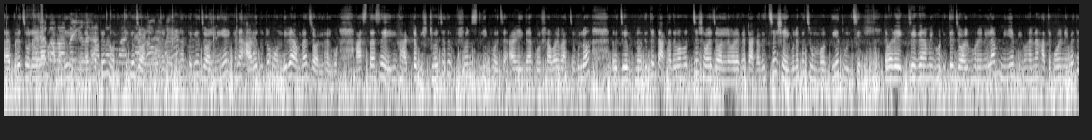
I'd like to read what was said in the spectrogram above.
তারপরে চলে এলাম আমাদের ঘাটের নদী থেকে জল নেব যে এখান থেকে জল নিয়ে এখানে আরও দুটো মন্দিরে আমরা জল ঢালবো। আস্তে আস্তে এই ঘাটটা বৃষ্টি হয়েছে তো ভীষণ স্লিপ হয়েছে। আর এই দেখো, সবাই বাচ্চাগুলো যে নদীতে টাকা দেওয়া হচ্ছে, সবাই জল নেওয়ার আগে টাকা দিচ্ছে, সেইগুলোকে চুম্বক দিয়ে তুলছে। এবারে এক জায়গায় আমি ঘটিতে জল ভরে নিলাম, নিয়ে বিমানে হাতে করে নেবে তো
